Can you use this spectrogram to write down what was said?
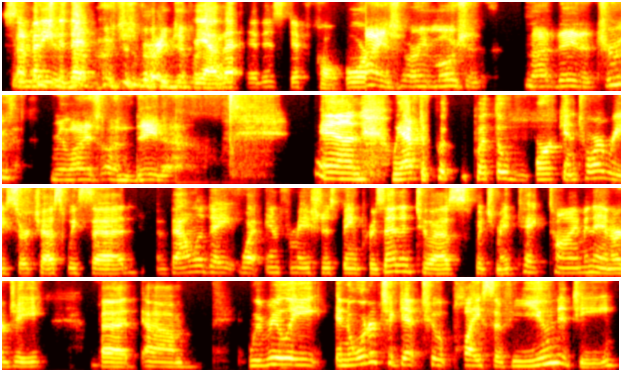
Somebody which is, that, which is very difficult. yeah, that it is difficult. Or Lies or emotion, not data. Truth relies on data. And we have to put, put the work into our research, as we said, validate what information is being presented to us, which may take time and energy. But um, we really, in order to get to a place of unity,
